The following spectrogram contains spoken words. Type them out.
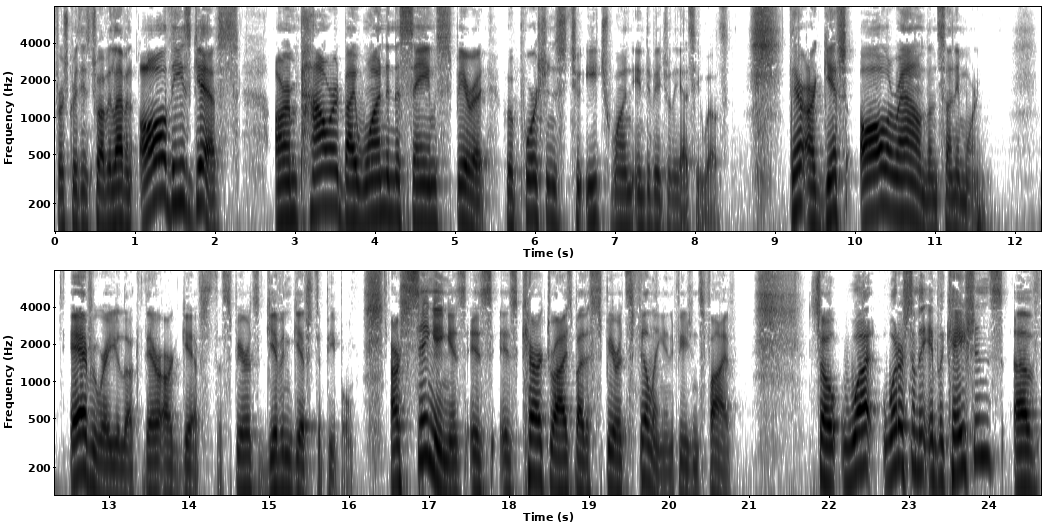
1 Corinthians 12 11. All these gifts are empowered by one and the same Spirit who apportions to each one individually as he wills. There are gifts all around on Sunday morning. Everywhere you look, there are gifts. The Spirit's given gifts to people. Our singing is, is, is characterized by the Spirit's filling in Ephesians 5. So, what, what are some of the implications of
